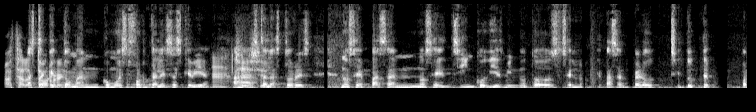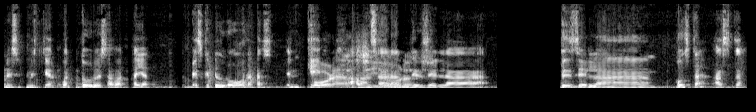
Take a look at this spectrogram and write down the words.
hasta, hasta que toman como esas fortalezas que había. Mm, hasta las torres. No sé, pasan, no sé, 5 o 10 minutos en lo que pasan. Pero si tú te pones a investigar cuánto duró esa batalla, ves que duró horas en que avanzaran desde la desde la costa hasta,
